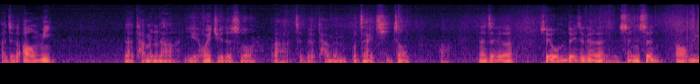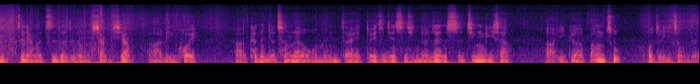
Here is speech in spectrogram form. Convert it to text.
啊这个奥秘，那他们呢也会觉得说啊这个他们不在其中啊，那这个所以我们对这个神圣奥秘这两个字的这种想象啊领会。啊，可能就成了我们在对这件事情的认识经历上啊一个帮助或者一种的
